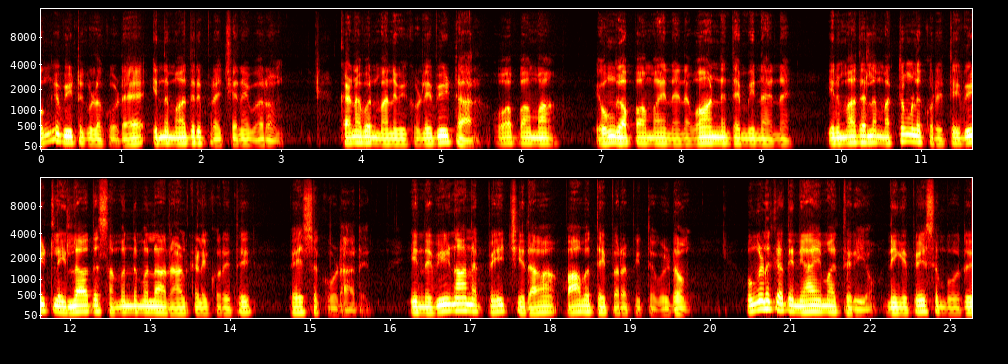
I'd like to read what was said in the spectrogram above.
உங்கள் வீட்டுக்குள்ளே கூட இந்த மாதிரி பிரச்சனை வரும். கணவன் மனைவிக்குள்ளே வீட்டார். ஓ அப்பா அம்மா உங்கள் அப்பா அம்மா என்ன என்ன? ஓ அண்ணன் தம்பின்னா என்ன? இது மாதிரிலாம் மற்றவங்களை குறைத்து வீட்டில் இல்லாத சம்பந்தமில்லாத ஆட்களை குறைத்து பேசக்கூடாது. இந்த வீணான பேச்சு தான் பாவத்தை பிறப்பித்து விடும். உங்களுக்கு அது நியாயமாக தெரியும். நீங்கள் பேசும்போது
